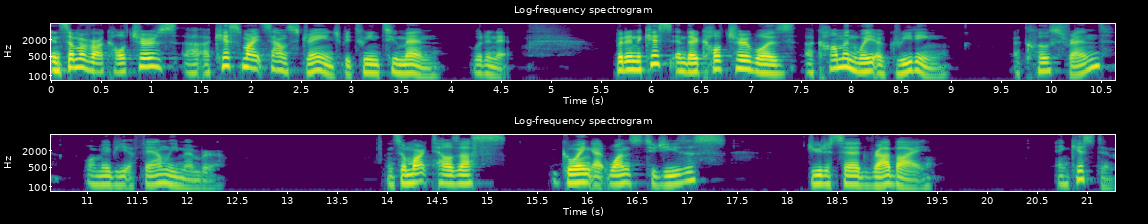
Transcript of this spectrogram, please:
In some of our cultures, uh, a kiss might sound strange between two men, wouldn't it? But in a kiss in their culture was a common way of greeting a close friend or maybe a family member. And so Mark tells us going at once to Jesus, Judas said, Rabbi, and kissed him.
